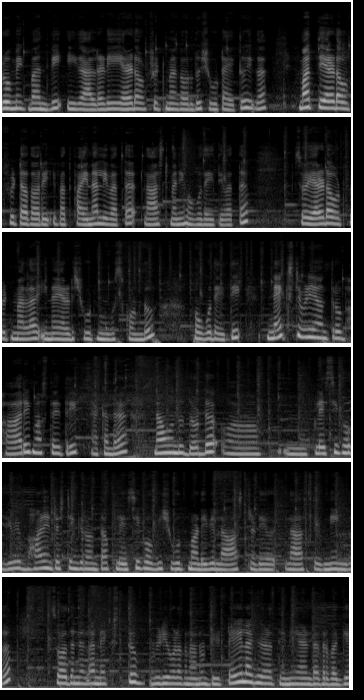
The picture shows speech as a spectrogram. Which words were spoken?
ರೂಮಿಗೆ ಬಂದ್ವಿ. ಈಗ ಆಲ್ರೆಡಿ ಎರಡು ಔಟ್ಫಿಟ್ ಮ್ಯಾಗ ಅವ್ರದ್ದು ಶೂಟ್ ಆಯಿತು. ಈಗ ಮತ್ತೆ ಎರಡು ಔಟ್ಫಿಟ್ ಅದಾವ ರೀ. ಇವತ್ತು ಫೈನಲ್ ಇವತ್ತು ಲಾಸ್ಟ್ ಮನೆಗೆ ಹೋಗೋದೈತಿ ಇವತ್ತು. ಸೊ ಎರಡು ಔಟ್ಫಿಟ್ ಮೇಲೆ ಇನ್ನೂ ಎರಡು ಶೂಟ್ ಮುಗಿಸ್ಕೊಂಡು ಹೋಗೋದೈತಿ. ನೆಕ್ಸ್ಟ್ ವಿಡಿಯೋ ಅಂತೂ ಭಾರಿ ಮಸ್ತ್ ಐತ್ರಿ. ಯಾಕಂದ್ರೆ ನಾವೊಂದು ದೊಡ್ಡ ಪ್ಲೇಸಿಗೆ ಹೋಗಿವಿ. ಭಾಳ ಇಂಟ್ರೆಸ್ಟಿಂಗ್ ಇರೋವಂಥ ಪ್ಲೇಸಿಗೆ ಹೋಗಿ ಶೂಟ್ ಮಾಡೀವಿ last day last evening so ಅದನ್ನೆಲ್ಲ ನೆಕ್ಸ್ಟ್ ವಿಡಿಯೋ ಒಳಗೆ ನಾನು ಡೀಟೇಲಾಗಿ ಹೇಳ್ತೀನಿ. ಆ್ಯಂಡ್ ಅದ್ರ ಬಗ್ಗೆ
